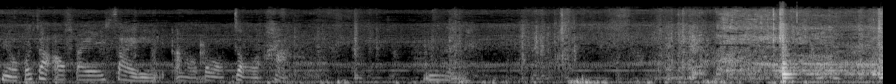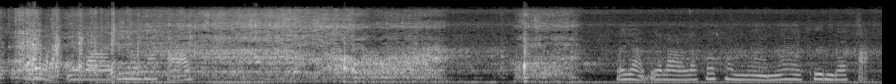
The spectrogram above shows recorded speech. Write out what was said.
เดี๋ยวก็จะเอาไปใส่บ่อจอค่ะนี่เลยประหยัดเวลาด้วยนะคะ ประหยัดเวลาแล้วก็ทำงานง่ายขึ้นด้วยค่ะ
